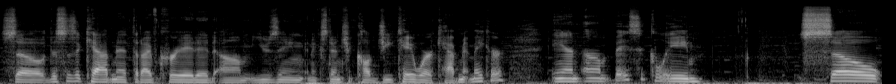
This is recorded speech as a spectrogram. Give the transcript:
So this is a cabinet that I've created um, using an extension called GKware Cabinet Maker. And um, basically, so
